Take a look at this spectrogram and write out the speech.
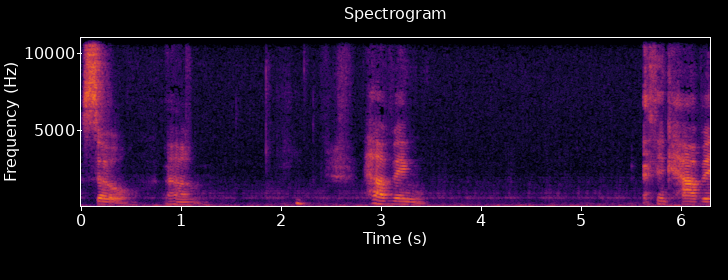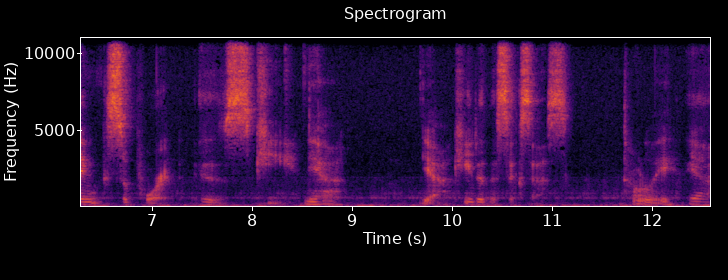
So um, having, I think having support is key. Yeah, yeah. Key to the success. Totally. Yeah.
